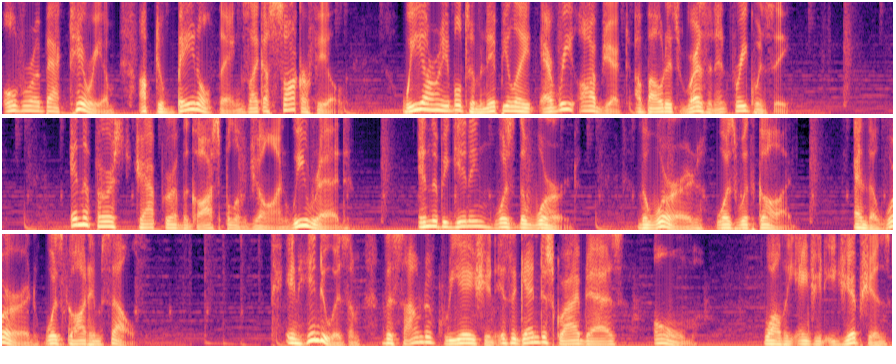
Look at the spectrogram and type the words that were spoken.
over a bacterium up to banal things like a soccer field, we are able to manipulate every object about its resonant frequency. In the first chapter of the Gospel of John, we read, In the beginning was the Word. The Word was with God, and the Word was God Himself. In Hinduism, the sound of creation is again described as Om, while the ancient Egyptians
